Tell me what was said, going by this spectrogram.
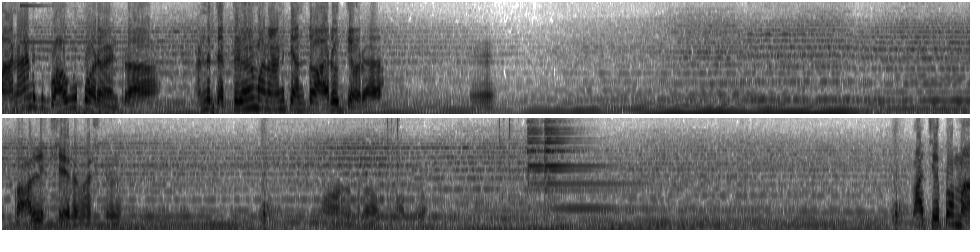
మా నాన్నకి బాగుపోవడం ఏంట్రా? నన్ను తట్టడమే మా నాన్నకి ఎంతో ఆరోగ్యం రా. కాల్ ఇచ్చారా ఫస్ట్ మా చెప్పమ్మా.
